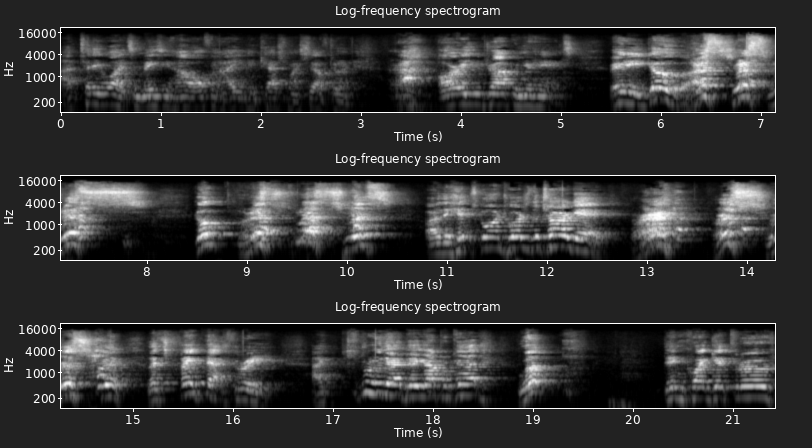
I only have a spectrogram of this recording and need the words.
I tell you what, it's amazing how often I even catch myself doing it. Ah, are you dropping your hands? Ready, go. Rush, rush, rush. Go. Wrist, wrist, wrist. Are the hips going towards the target? Wrist, wrist, good. Let's fake that three. I threw that big uppercut. Whoop. Didn't quite get through.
